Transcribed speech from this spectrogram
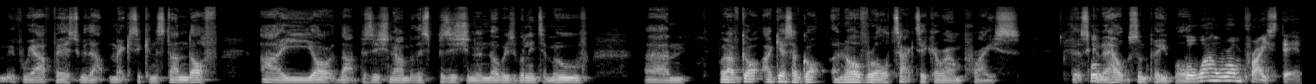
if we are faced with that Mexican standoff, i.e., you're at that position, I'm at this position, and nobody's willing to move. Um, but I've got, I guess, I've got an overall tactic around price that's Well- going to help some people. Well, while we're on price, Dave,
